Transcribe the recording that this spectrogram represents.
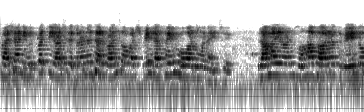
ભાષાની ઉત્પત્તિ આશરે ત્રણ હજાર પાંચસો વર્ષ પહેલા થઈ હોવાનું મનાય છે. રામાયણ, મહાભારત, વેદો,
